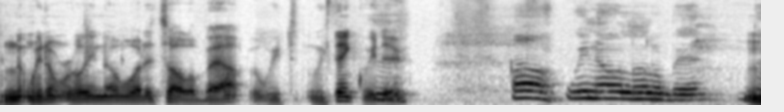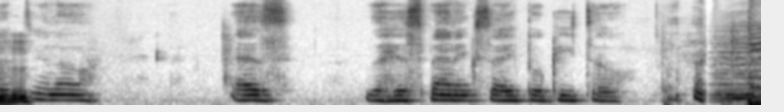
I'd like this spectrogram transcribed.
And we don't really know what it's all about, but we, we think we do. Oh, we know a little bit, but Mhm. you know, as the Hispanics say, poquito.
